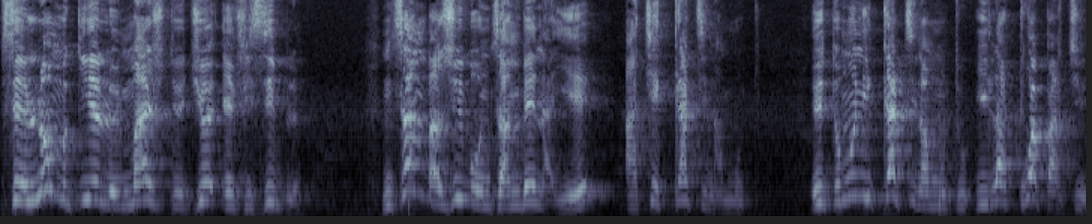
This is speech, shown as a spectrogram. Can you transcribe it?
C'est l'homme qui est l'image de Dieu invisible. Nzambe azwi bonzambe na ye atie kati na mutu. Et tomoni kati na il a trois parties.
